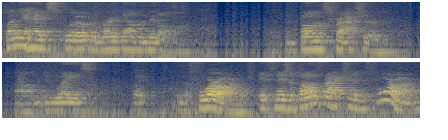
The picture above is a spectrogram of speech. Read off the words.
plenty of heads split open right down the middle, and bones fractured um, in ways like in the forearm. If there's a bone fracture in the forearm,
